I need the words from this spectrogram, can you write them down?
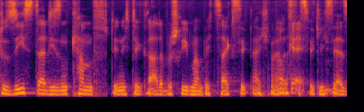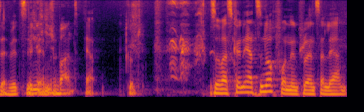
du siehst da diesen Kampf, den ich dir gerade beschrieben habe. Ich zeig's dir gleich mal. Okay. Das ist wirklich sehr, sehr witzig. Bin ich gespannt. Ja, gut. So, was können Ärzte noch von Influencer lernen?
